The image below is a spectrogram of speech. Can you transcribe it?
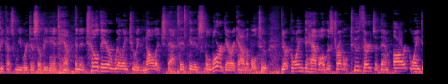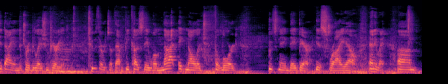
because we were disobedient to him. And until they are willing to acknowledge that, that it is the Lord they're accountable to, they're going to have all this trouble. Two thirds of them are going to die in the tribulation period. Two thirds of them because they will not acknowledge the Lord whose name they bear, Israel. Anyway, um,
